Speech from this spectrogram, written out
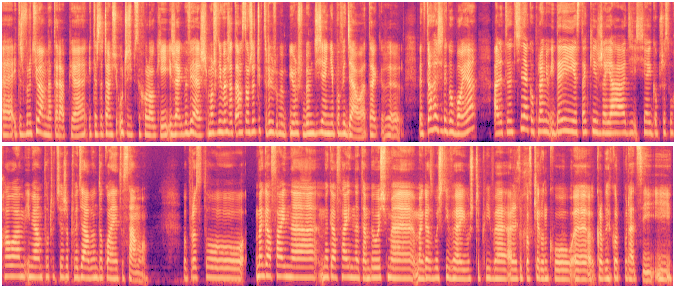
E, I też wróciłam na terapię i też zaczęłam się uczyć psychologii i że jakby wiesz, możliwe, że tam są rzeczy, które już bym, już bym dzisiaj nie powiedziała, tak? Że, więc trochę się tego boję, ale ten odcinek o praniu idei jest taki, że ja dzisiaj go przesłuchałam i miałam poczucie, że powiedziałabym dokładnie to samo. Po prostu mega fajne, mega fajne tam byłyśmy, mega złośliwe i uszczypliwe, ale tylko w kierunku e, okropnych korporacji i,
